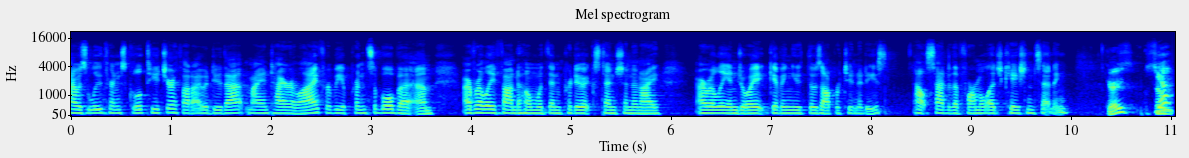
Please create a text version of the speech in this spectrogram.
I was a Lutheran school teacher, thought I would do that my entire life or be a principal, but um, I've really found a home within Purdue Extension and I, I really enjoy it giving youth those opportunities outside of the formal education setting. Great. So Yeah.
